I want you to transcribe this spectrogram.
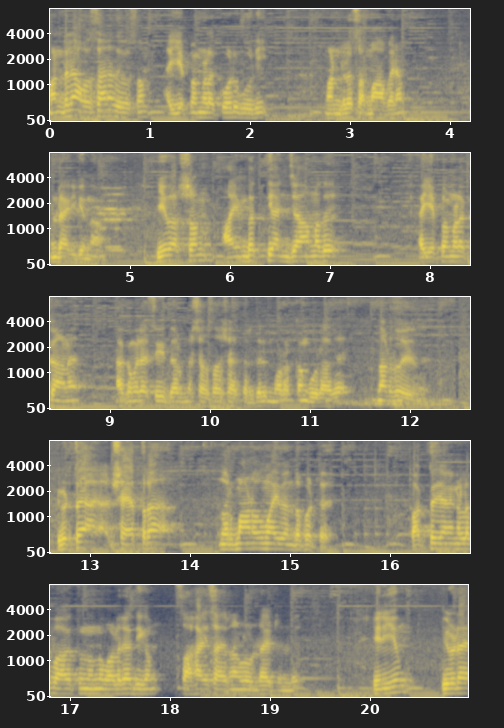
മണ്ഡലം അവസാന ദിവസം അയ്യപ്പൻ വിളക്കോട് കൂടി മണ്ഡല സമാപനം ഉണ്ടായിരിക്കുന്നതാണ്. ഈ വർഷം അമ്പത്തി അഞ്ചാമത് അയ്യപ്പൻ വിളക്കാണ് അകമല ശ്രീ ധർമ്മശാസ്ത്ര ക്ഷേത്രത്തിൽ മുടക്കം കൂടാതെ നടന്നു വരുന്നത്. ഇവിടുത്തെ ക്ഷേത്ര നിർമ്മാണവുമായി ബന്ധപ്പെട്ട് ഭക്തജനങ്ങളുടെ ഭാഗത്തു നിന്ന് വളരെയധികം സഹായ സഹകരണങ്ങൾ ഉണ്ടായിട്ടുണ്ട്. ഇനിയും ഇവിടെ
